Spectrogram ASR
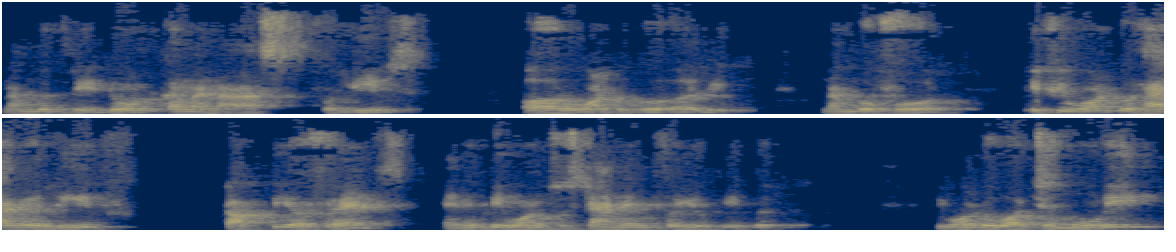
Number three, don't come and ask for leaves or want to go early. Number four, if you want to have your leave, talk to your friends. Anybody wants to stand in for you people? You want to watch a movie?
